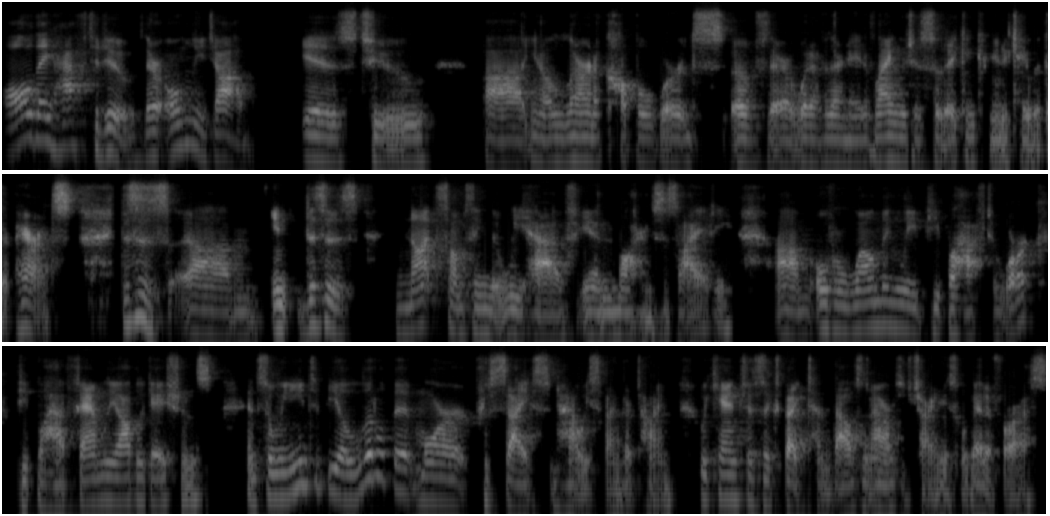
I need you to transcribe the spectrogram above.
all they have to do, their only job is to uh, you know, learn a couple words of their whatever their native language is, so they can communicate with their parents. This is um, in, this is not something that we have in modern society. Um, overwhelmingly, people have to work, people have family obligations. And so we need to be a little bit more precise in how we spend our time. We can't just expect 10,000 hours of Chinese will get it for us.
